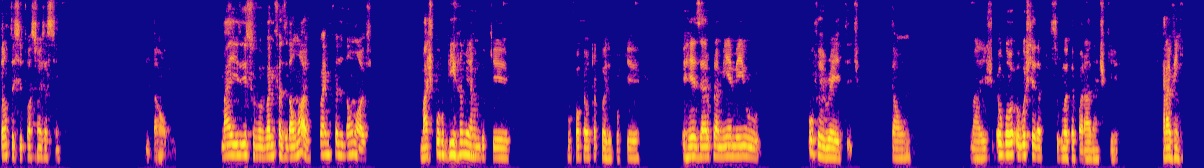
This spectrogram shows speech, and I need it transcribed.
tantas situações assim. Então, mas isso vai me fazer dar um 9? Vai me fazer dar um 9. Mais por birra mesmo do que por qualquer outra coisa, porque ReZero para mim é meio overrated. Então, mas eu, eu gostei da segunda temporada, acho que cravem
